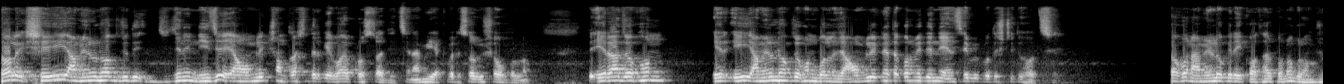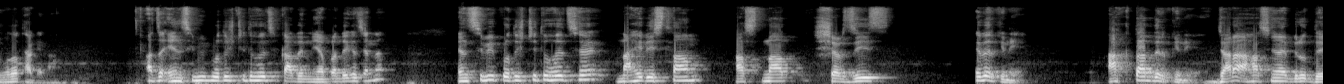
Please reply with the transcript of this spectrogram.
তাহলে সেই আমিনুল হক যদি, যিনি নিজে আওয়ামী লীগ সন্ত্রাসীদেরকে এভাবে প্রশ্রয় দিচ্ছেন, আমি একবারে ছবি সহ বললাম, তো এরা যখন, এর এই আমিনুল হক যখন বললেন যে আওয়ামী লীগ নেতাকর্মীদের নিয়ে এনসিপি প্রতিষ্ঠিত হচ্ছে, তখন আমিনুল হকের এই কথার কোনো গ্রহণযোগ্যতা থাকে না। আচ্ছা এনসিপি প্রতিষ্ঠিত হয়েছে কাদের নিয়ে? আপনারা দেখেছেন না? এনসিপি প্রতিষ্ঠিত হয়েছে নাহির ইসলাম আসনাদ শারজিজ এদেরকে নিয়ে আক্তারদেরকে নিয়ে, যারা হাসিনার বিরুদ্ধে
